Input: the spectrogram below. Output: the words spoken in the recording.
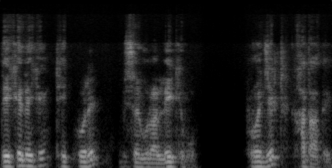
দেখে দেখে ঠিক করে বিষয়গুলো লিখব প্রজেক্ট খাতাতে।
